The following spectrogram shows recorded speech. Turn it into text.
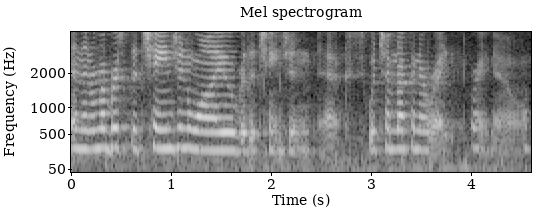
And then remember it's the change in y over the change in x, which I'm not going to write right now.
